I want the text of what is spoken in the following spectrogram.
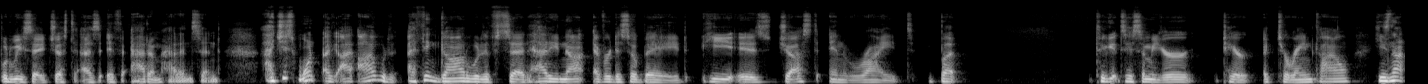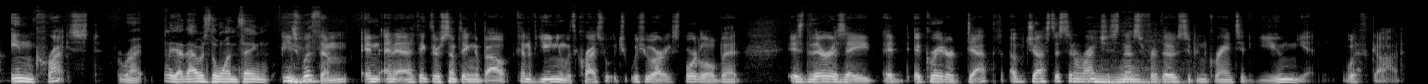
would we say just as if Adam hadn't sinned? I just want I, I I would I think God would have said had he not ever disobeyed, he is just and right. But to get to some of your ter- terrain, Kyle, he's not in Christ. Right. Yeah, that was the one thing. He's mm-hmm. with them, and and I think there's something about kind of union with Christ, which which we already explored a little bit. Is there is a a, a greater depth of justice and righteousness mm-hmm. for those who've been granted union with God,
